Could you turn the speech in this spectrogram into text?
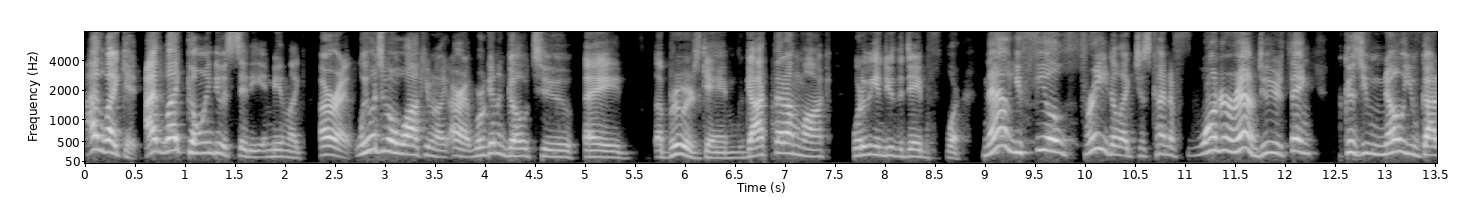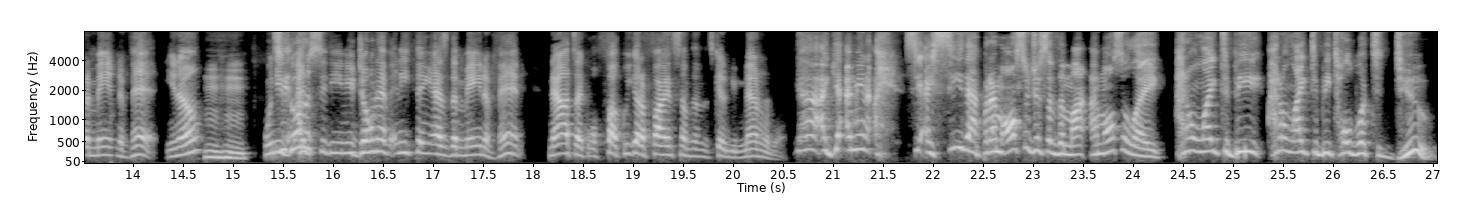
I like it. I like going to a city and being like, all right, we went to Milwaukee. And we're like, all right, we're gonna go to a, a Brewers game. We got that on lock. What are we gonna do the day before? Now you feel free to like just kind of wander around, do your thing because you know you've got a main event. You know, Mm-hmm. when you go I- to a city and you don't have anything as the main event, now it's like, well, fuck, we got to find something that's gonna be memorable. Yeah, I get, I mean, I see, I see that, but I'm also just of the mind. I'm also like, I don't like to be, I don't like to be told what to do.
